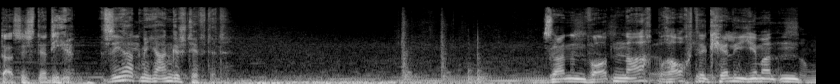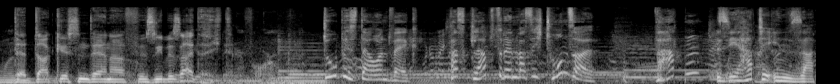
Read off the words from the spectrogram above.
Das ist der Deal. Sie hat mich angestiftet. Seinen Worten nach brauchte Kelly jemanden, der Doug Gissendanner für sie beseitigt. Du bist dauernd weg. Was glaubst du denn, was ich tun soll? Warten? Sie hatte ihn satt.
